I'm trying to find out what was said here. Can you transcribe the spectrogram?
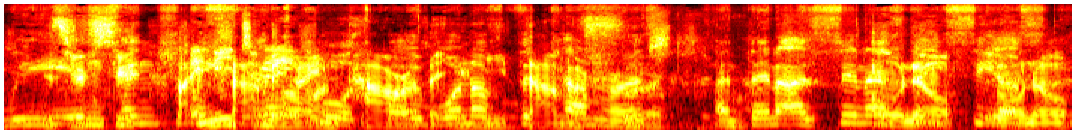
We Is your suit intentionally I need to get make- on power by that one you need the that much cameras, fluid? and then as soon as Oh, no. they see Oh, us, no.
